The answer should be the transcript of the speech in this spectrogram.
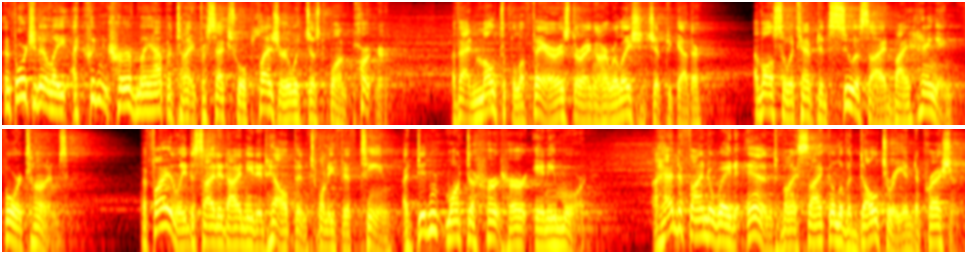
Unfortunately, I couldn't curb my appetite for sexual pleasure with just one partner. I've had multiple affairs during our relationship together. I've also attempted suicide by hanging four times. I finally decided I needed help in 2015. I didn't want to hurt her anymore. I had to find a way to end my cycle of adultery and depression.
